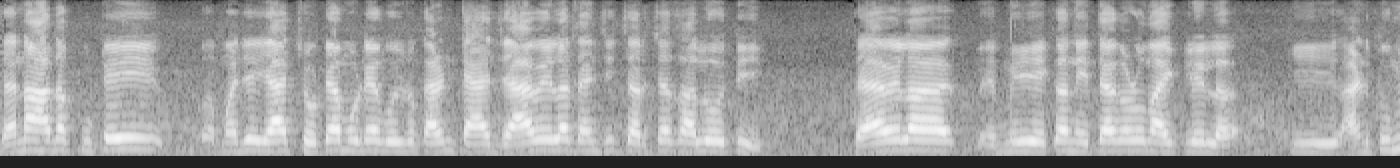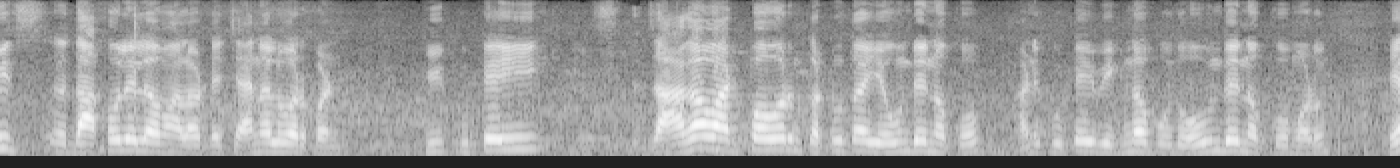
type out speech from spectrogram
त्यांना आता कुठेही म्हणजे या छोट्या मोठ्या गोष्टी कारण त्या ज्या वेळेला त्यांची चर्चा चालू होती त्यावेळेला मी एका नेत्याकडून ऐकलेलं की आणि तुम्हीच दाखवलेलं मला वाटतं चॅनलवर पण की कुठेही जागा वाटपावरून कटुता येऊन दे नको आणि कुठेही विघ्न होऊन दे नको म्हणून. हे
